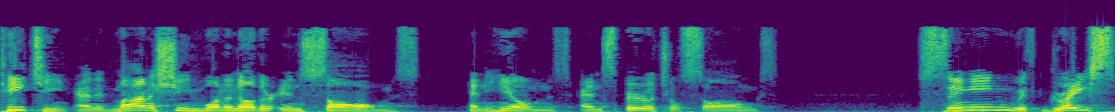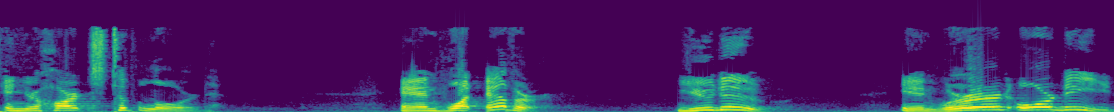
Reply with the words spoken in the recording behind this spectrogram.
teaching and admonishing one another in psalms and hymns and spiritual songs singing with grace in your hearts to the Lord. And whatever you do, in word or deed,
